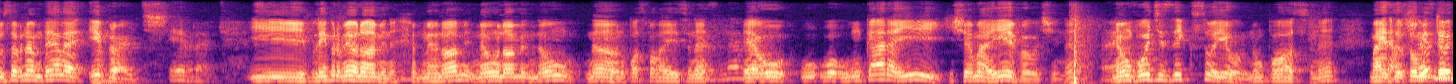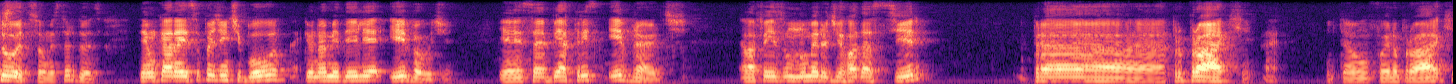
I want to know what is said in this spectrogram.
o sobrenome dela é Everard. Verdade. E lembra o meu nome, né? O meu nome, não o nome, não, não, não posso falar isso, né? É o, o, o- um cara aí que chama Evald, né? É. Não vou dizer que sou eu, não posso, né? Mas Não, eu sou o Mr. Dudes. Dudes, sou o Mr. Dudes. Tem um cara aí super gente boa, que o nome dele é Evald. E essa é Beatriz Evrard. Ela fez um número de roda CIR para o PROAC. É. Então foi no PROAC,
